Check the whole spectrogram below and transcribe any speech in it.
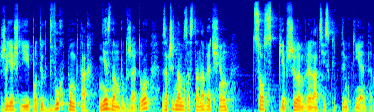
że jeśli po tych dwóch punktach nie znam budżetu, zaczynam zastanawiać się, co spieprzyłem w relacji z tym klientem.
